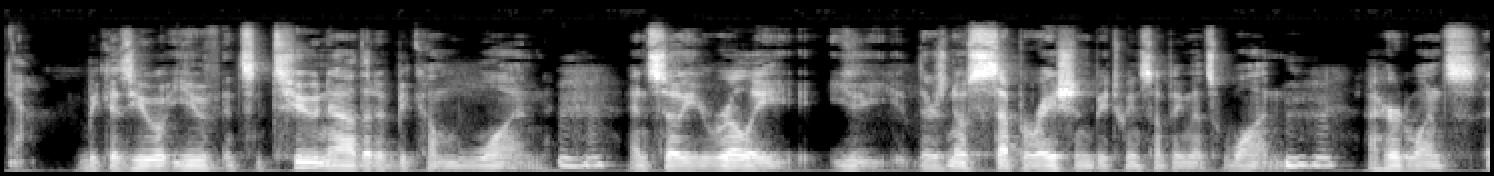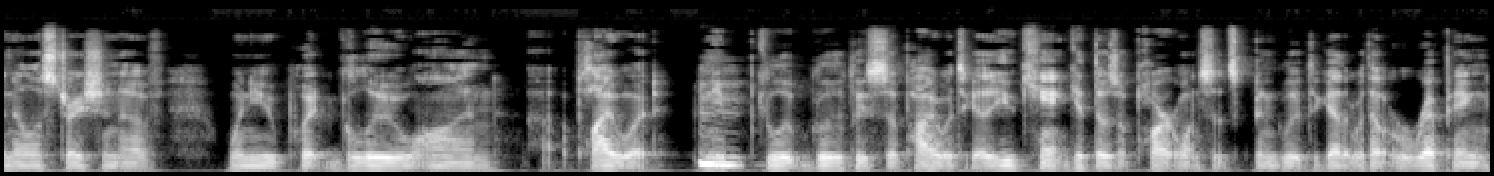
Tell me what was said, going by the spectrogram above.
Yeah. Because you you've it's two now that have become one. hmm And so you really you there's no separation between something that's one. hmm I heard once an illustration of when you put glue on uh, plywood and you Mm-hmm. glue, glue pieces of plywood together, you can't get those apart once it's been glued together without ripping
